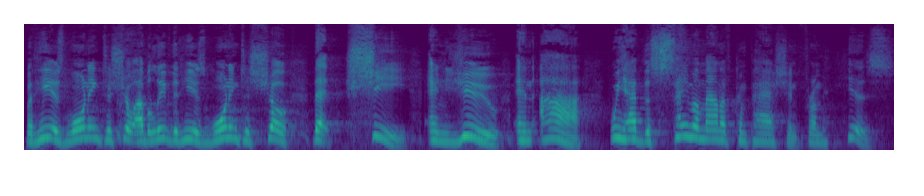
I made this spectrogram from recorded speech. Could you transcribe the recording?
but he is wanting to show, I believe that he is wanting to show that she and you and I, we have the same amount of compassion from his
